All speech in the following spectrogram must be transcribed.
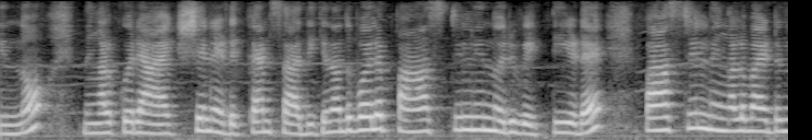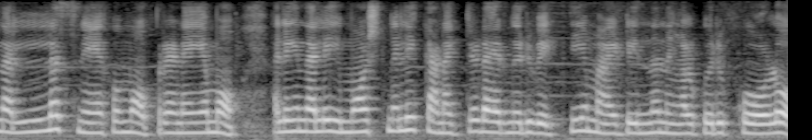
നിന്നോ. നിങ്ങൾക്കൊരു ആക്ഷൻ എടുക്കാൻ സാധിക്കുന്നു. അതുപോലെ പാസ്റ്റിൽ നിന്നൊരു വ്യക്തിയുടെ പാസ്റ്റിൽ നിങ്ങളുമായിട്ട് നല്ല സ്നേഹമോ പ്രണയമോ അല്ലെങ്കിൽ നല്ല ഇമോഷണലി കണക്റ്റഡ് ആയിരുന്ന ഒരു വ്യക്തിയുമായിട്ട് ഇന്ന് നിങ്ങൾക്കൊരു കോളോ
